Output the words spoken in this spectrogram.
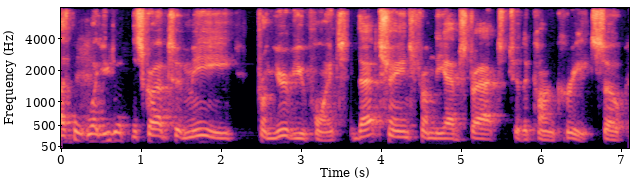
I think what you just described to me from your viewpoint, that changed from the abstract to the concrete. So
